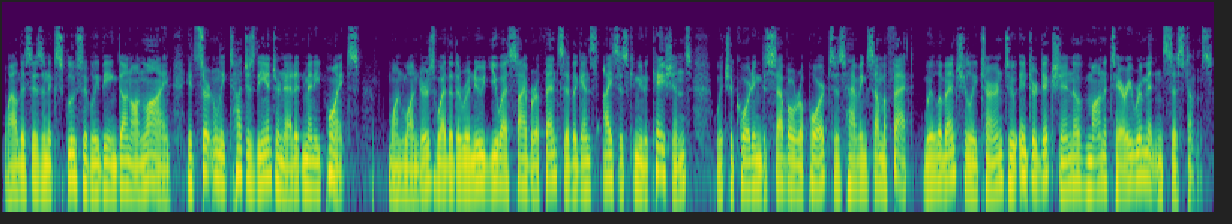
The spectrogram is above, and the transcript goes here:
While this isn't exclusively being done online, it certainly touches the internet at many points. One wonders whether the renewed U.S. cyber offensive against ISIS communications, which according to several reports is having some effect, will eventually turn to interdiction of monetary remittance systems.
